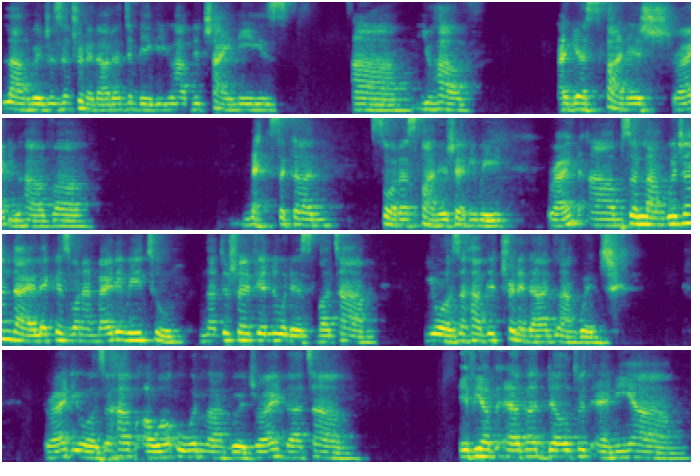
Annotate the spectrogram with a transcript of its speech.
languages in Trinidad and Tobago. You have the Chinese, um, you have, I guess, Spanish, right? You have uh, Mexican, sort of Spanish anyway, right? Um, so language and dialect is one. And by the way, too, not too sure if you know this, but um, you also have the Trinidad language, right? You also have our own language, right? That um, if you have ever dealt with any um,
